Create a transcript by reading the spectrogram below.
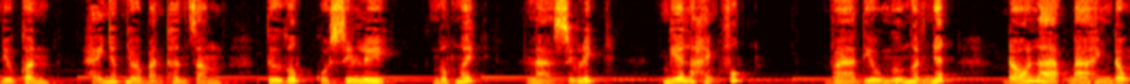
Nếu cần, hãy nhắc nhở bản thân rằng từ gốc của silly, ngốc nghếch là silic nghĩa là hạnh phúc. Và điều ngớ ngẩn nhất đó là ba hành động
